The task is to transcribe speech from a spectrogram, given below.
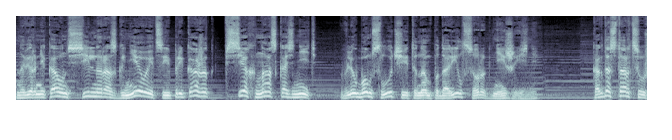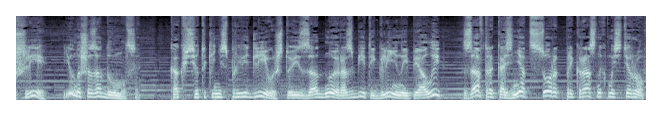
Наверняка он сильно разгневается и прикажет всех нас казнить. В любом случае ты нам подарил 40 дней жизни. Когда старцы ушли, юноша задумался, как все-таки несправедливо, что из-за одной разбитой глиняной пиалы завтра казнят 40 прекрасных мастеров.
